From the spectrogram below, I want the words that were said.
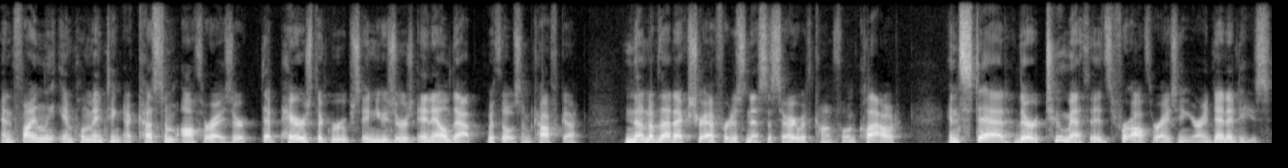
and finally implementing a custom authorizer that pairs the groups and users in LDAP with those in Kafka. None of that extra effort is necessary with Confluent Cloud. Instead, there are two methods for authorizing your identities.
